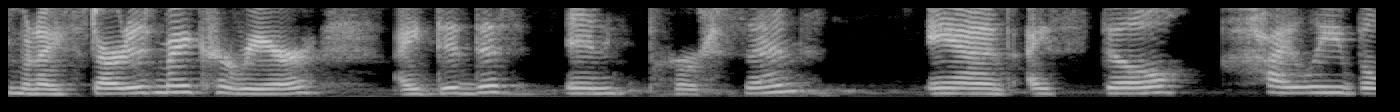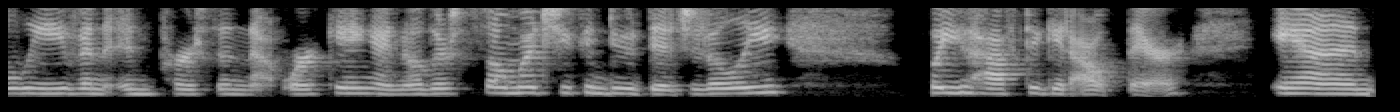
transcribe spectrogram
when I started my career, I did this in person, and I still highly believe in in person networking. I know there's so much you can do digitally, but you have to get out there. And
